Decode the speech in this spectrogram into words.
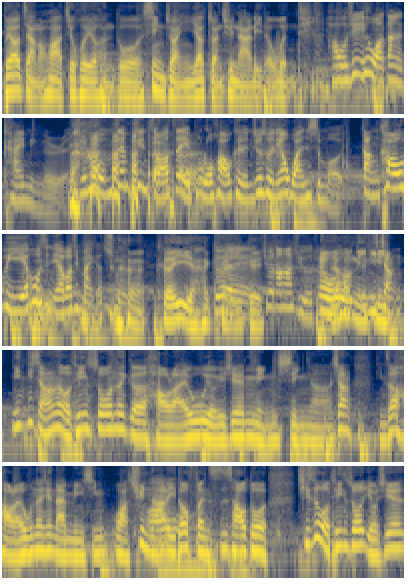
不要讲的话，就会有很多性转移要转去哪里的问题。好，我觉得以后我要当个开明的人。就如果我们真的不幸走到这一步的话，我可能就说你要玩什么挡靠别，或是你要不要去买个车？可以啊，可以，可以，就让他觉得。哎，然后你你讲你你讲到那，我听说那个好莱坞有一些明星啊，像你知道好莱坞那些男明星，哇，去哪里都粉丝超多。其实我听说有些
